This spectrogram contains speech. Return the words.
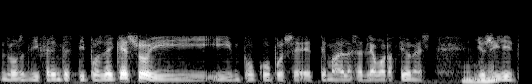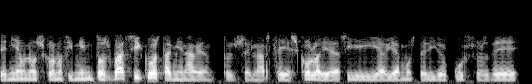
los diferentes tipos de queso y, un poco pues el tema de las elaboraciones. Yo sí tenía unos conocimientos básicos, también había, pues en la Arce Escola y así habíamos tenido cursos de,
